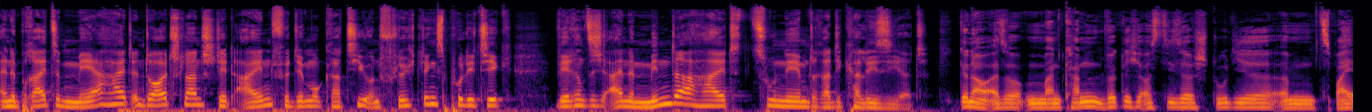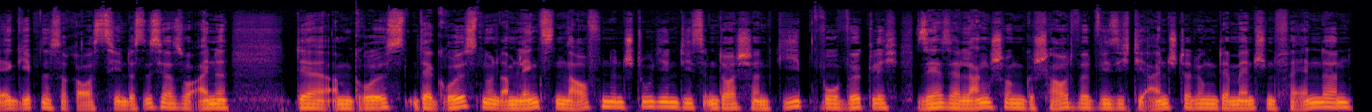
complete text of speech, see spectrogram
Eine breite Mehrheit in Deutschland steht ein für Demokratie und Flüchtlingspolitik, während sich eine Minderheit zunehmend radikalisiert. Genau, also man kann wirklich aus dieser Studie ähm, zwei Ergebnisse rausziehen. Das ist ja so eine der am größten, der größten und am längsten laufenden Studien, die es in Deutschland gibt, wo wirklich sehr, sehr lang schon geschaut wird, wie sich die Einstellungen der Menschen verändern.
